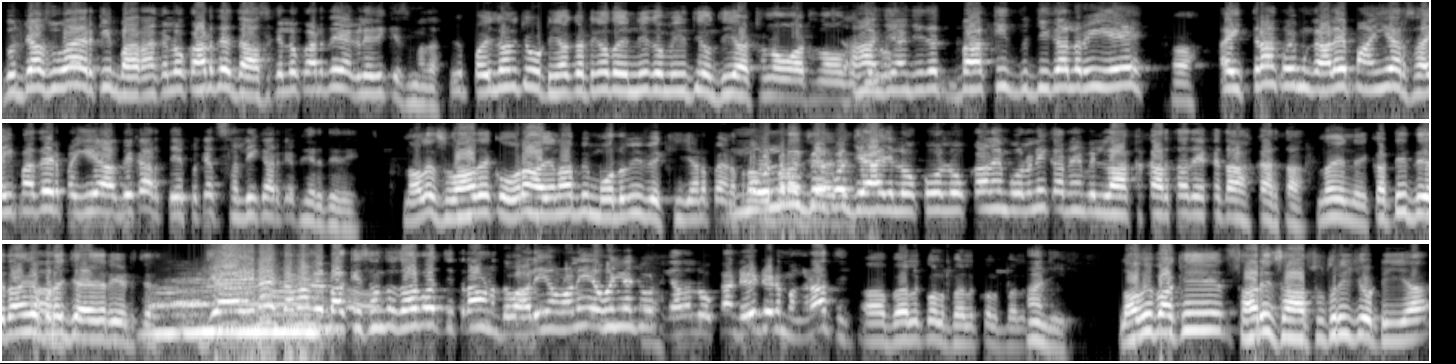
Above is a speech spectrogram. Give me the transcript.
ਦੂਜਾ ਸੂਬਾ ਹਰ ਕੀ 12 ਕਿਲੋ ਕੱਢਦੇ 10 ਕਿਲੋ ਕੱਢਦੇ ਅਗਲੇ ਦੀ ਕਿਸਮਤ ਆ। ਪਹਿਲਾਂ ਝੋਟੀਆਂ ਕੱਟੀਆਂ ਤਾਂ ਇੰਨੀ ਕਮੀਜ਼ ਦੀ ਹੁੰਦੀ 8 9 8 9 ਹਾਂਜੀ ਹਾਂਜੀ ਤੇ ਬਾਕੀ ਦੂਜੀ ਗੱਲ ਰਹੀ ਇਹ ਹਾਂ। ਇਸ ਤਰ੍ਹਾਂ ਕੋਈ ਮੰਗਾਲੇ 5000 ਸਾਈ ਪਾਦੇ ਰੁਪਈਏ ਆਪਦੇ ਘਰ ਤੇ ਕੇ ਤਸੱਲੀ ਕਰਕੇ ਫੇਰ ਦੇ ਦੇ। ਨਾਲੇ ਸਵਾਦ ਇੱਕ ਹੋਰ ਆ ਜਾਣਾ ਵੀ ਮੁੱਲ ਵੀ ਵੇਖੀ ਜਾਣ ਭੈਣ ਭਰਾ ਮੁੱਲ ਵੀ ਬਿਲਕੁਲ ਜਾਇਜ਼ ਲੋਕੋ ਲੋਕਾਂ ਨੇ ਮੁੱਲ ਨਹੀਂ ਕਰਨੇ ਵੀ ਲੱਖ ਕਰਤਾ ਤੇ ਇੱਕ 10 ਕਰਤਾ। ਨਹੀਂ ਨਹੀਂ ਕੱਟੀ ਦੇ ਦਾਂਗੇ ਬੜੇ ਜਾਇਜ਼ ਰੇਟ 'ਚ। ਜਾਇਜ਼ ਨਾ ਦਵਾਂਗੇ ਬਾਕੀ ਸੰਧੂ ਸਾਹਿਬ ਤਰ੍ਹਾਂ ਹੁਣ ਦੀਵਾਲੀ ਆਉਣ ਵਾਲੀ ਇਹੋ ਜਿਹੀਆਂ ਝੋਟੀਆਂ ਦਾ ਲੋਕਾਂ ਡੇਢ ਡੇਢ ਮੰਗਣਾ ਤੇ ਆ ਬਿਲਕੁਲ ਬਿਲਕੁਲ ਬਿਲਕੁਲ। ਹਾਂਜੀ। ਲਓ ਵੀ ਬਾਕੀ ਸਾਰੀ ਸਾਫ਼ ਸੁਥਰੀ ਝੋਟੀ ਆ।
